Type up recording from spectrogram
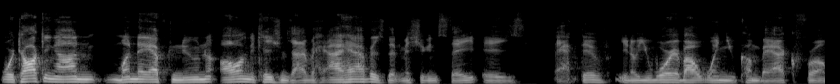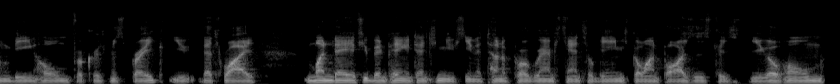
we're talking on Monday afternoon. All indications I've, I have is that Michigan State is active. You know, you worry about when you come back from being home for Christmas break. You that's why Monday, if you've been paying attention, you've seen a ton of programs cancel games, go on pauses because you go home,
